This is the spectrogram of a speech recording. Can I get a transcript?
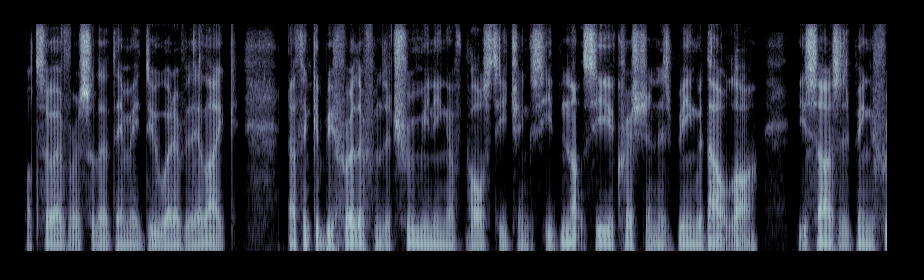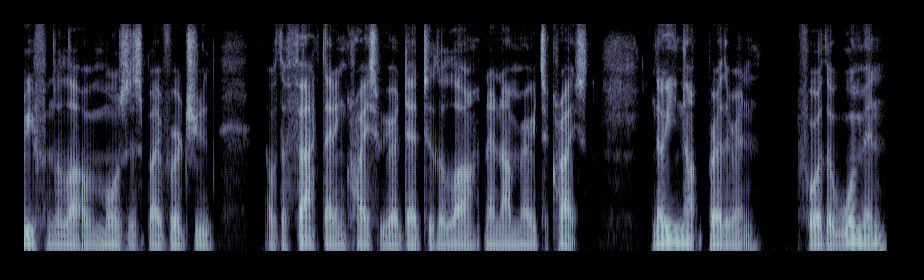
whatsoever, so that they may do whatever they like. Nothing could be further from the true meaning of Paul's teachings. He did not see a Christian as being without law, he saw us as being free from the law of Moses by virtue of the fact that in Christ we are dead to the law and are now married to Christ. Know ye not, brethren, for the woman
